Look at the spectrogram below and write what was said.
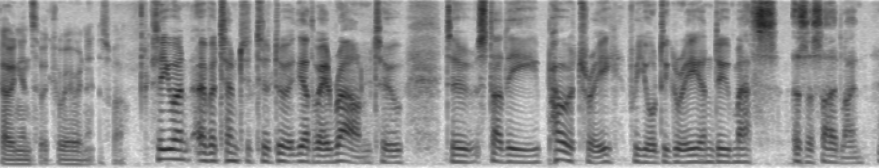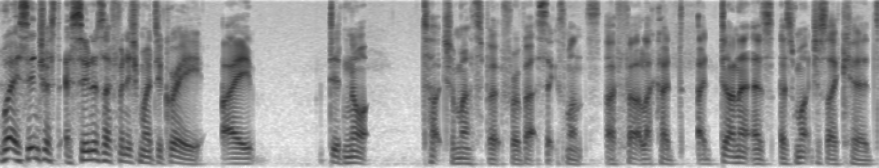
going into a career in it as well. So you weren't ever tempted to do it the other way around to to study poetry for your degree and do maths as a sideline? Well, it's interesting. As soon as I finished my degree, I did not touch a maths book for about six months. I felt like I'd I'd done it as as much as I could,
